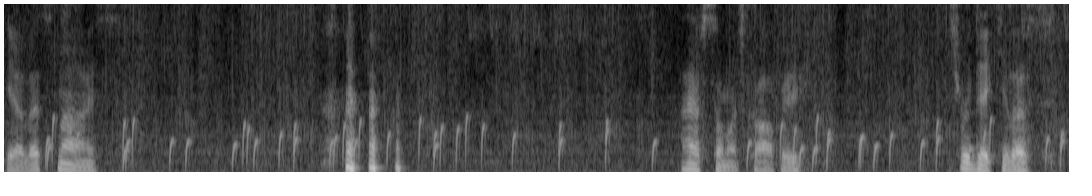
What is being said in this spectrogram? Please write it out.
yeah, that's nice. I have so much coffee. It's ridiculous.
